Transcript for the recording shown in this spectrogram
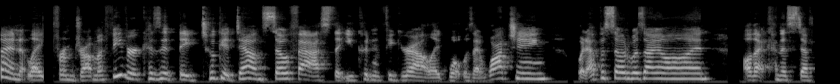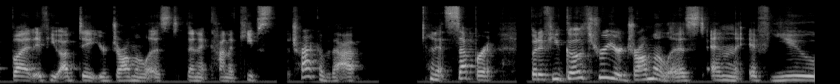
like from Drama Fever, because it they took it down so fast that you couldn't figure out like what was I watching, what episode was I on, all that kind of stuff. But if you update your drama list, then it kind of keeps track of that and it's separate. But if you go through your drama list and if you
